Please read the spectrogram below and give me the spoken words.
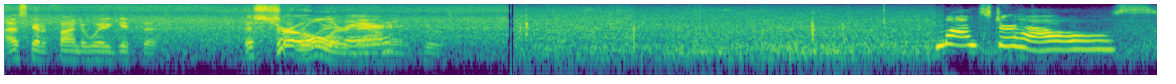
I just gotta find a way to get the The stroller, roller there. down there too. Monster House.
